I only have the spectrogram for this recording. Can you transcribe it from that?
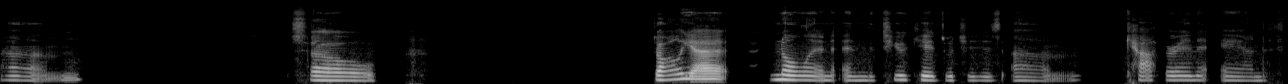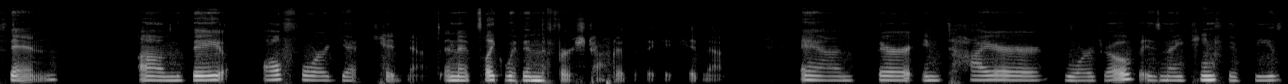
um so Dahlia, Nolan, and the two kids, which is um, Catherine and Finn, um, they all four get kidnapped, and it's like within the first chapter that they get kidnapped, and their entire wardrobe is 1950s.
